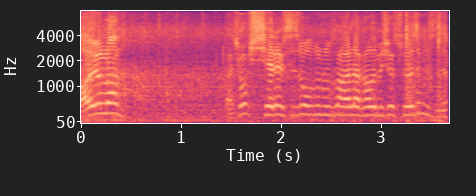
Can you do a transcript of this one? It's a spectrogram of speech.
Hayır lan. Ya çok şerefsiz olduğunuzla alakalı bir şey söyledim mi size?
